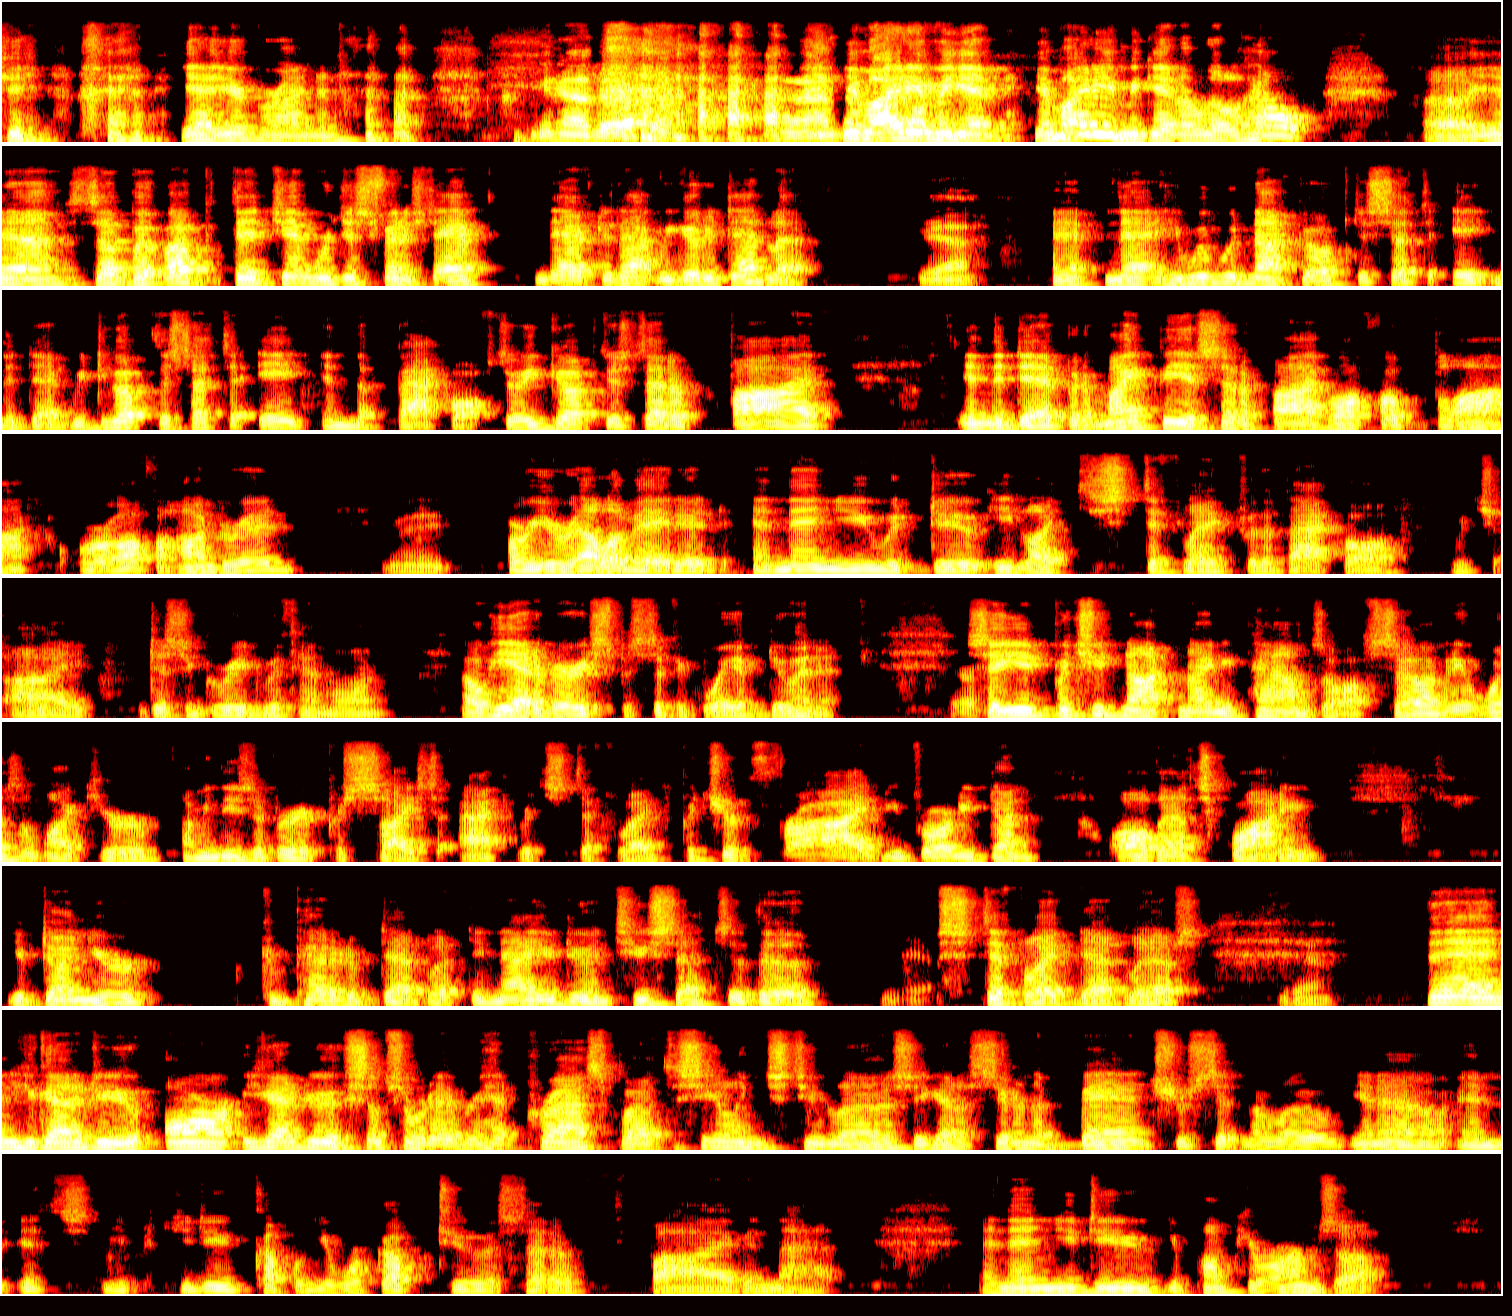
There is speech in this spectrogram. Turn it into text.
yeah, you're grinding. You know the, the you might even get you might even get a little help. Uh, yeah. So, but up the gym, we're just finished. After, after that, we go to deadlift. yeah. And now he we would not go up to set to eight in the dead. We'd go up to set to eight in the back off. So he'd go up to set of five in the dead, but it might be a set of five off a block or off a hundred, Right. or you're elevated, and then you would do. He liked the stiff leg for the back off, which I disagreed with him on. Oh, he had a very specific way of doing it. Sure. So you, but you'd knock 90 pounds off. So, I mean, it wasn't like you're, I mean, these are very precise, accurate stiff legs, but you're fried. You've already done all that squatting. You've done your competitive deadlifting. Now you're doing two sets of the Yeah. stiff leg deadlifts. Yeah. Then you got to do arm, you got to do some sort of overhead press, but the ceiling's too low. So you got to sit on a bench or sit in a low, you know, and it's, you, you do a couple, you work up to a set of five in that. And then you do, you pump your arms up.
